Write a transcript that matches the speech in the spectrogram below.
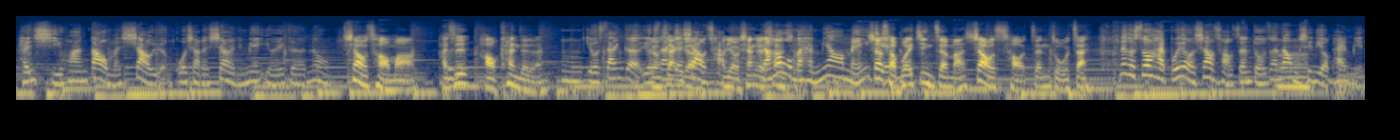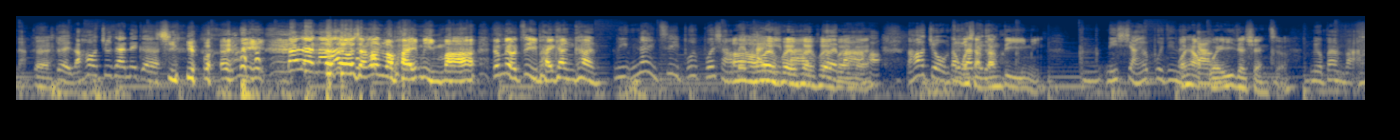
很喜欢到我们校园国小的校园里面有一个那种校草吗？还是好看的人？嗯，有三个，有三个校草，有三个。然后我们很妙，每一校草不会竞争吗？校草争夺战。那个时候还不会有校草争夺战，但我们心里有排名啊。对对，然后就在那个 心里有排名。当然啦。但是有想让你们排名吗？有没有自己排看看？你那你自己不会不会想要被排名吗？会会会对吗？好，然后就但我想当第一名。嗯，你想又不一定能当。我想唯一的选择。没有办法。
